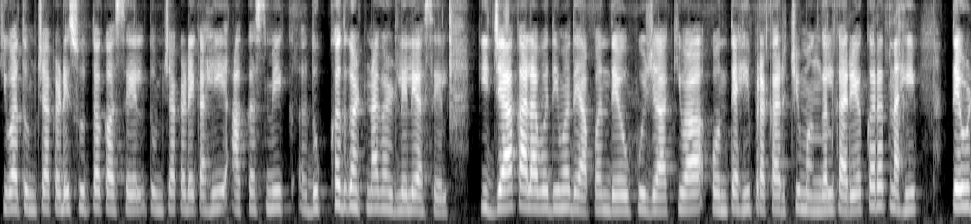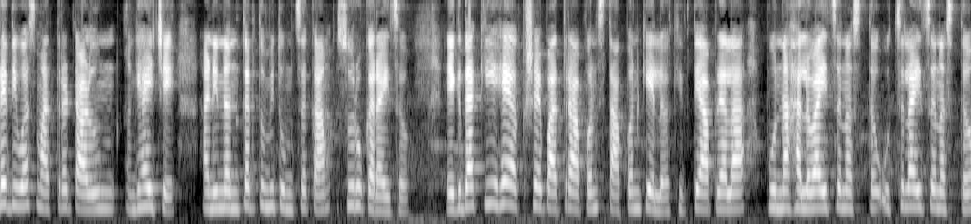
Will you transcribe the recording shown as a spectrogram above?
किंवा तुमच्याकडे सुतक असेल तुमच्याकडे काही आकस्मिक दुःखद घटना घडलेली असेल की ज्या कालावधीमध्ये आपण देवपूजा किंवा कोणत्याही प्रकारची मंगल कार्य करत नाही तेवढे दिवस मात्र टाळून घ्यायचे आणि नंतर तुम्ही तुमचं काम सुरू करायचं. एकदा की हे अक्षय पात्र आपण स्थापन केलं की ते आपल्याला पुन्हा हलवायचं नसतं उचलायचं नसतं.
